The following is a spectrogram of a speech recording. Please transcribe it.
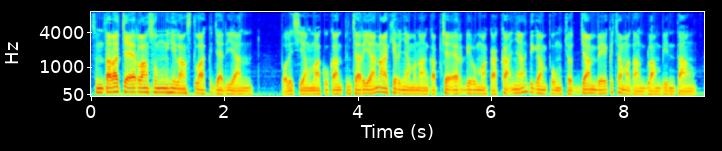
Sementara CR langsung menghilang setelah kejadian. Polisi yang melakukan pencarian akhirnya menangkap CR di rumah kakaknya di Gampung Cot Jambe, Kecamatan Blang Bintang.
